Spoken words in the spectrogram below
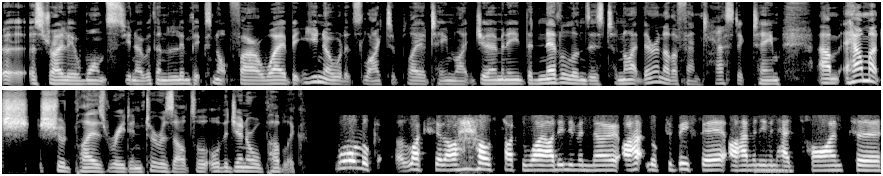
uh, Australia wants, you know, with an Olympics not far away. But you know what it's like to play a team like Germany. The Netherlands is tonight. They're another fantastic team. Um, how much should players read into results or, or the general public? Well, look, like I said, I, I was tucked away. I didn't even know. I look, to be fair, I haven't even had time to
